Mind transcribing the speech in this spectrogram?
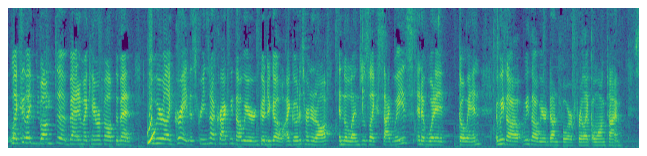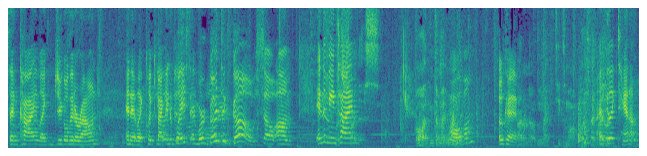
like we like bumped a bed and my camera fell off the bed. But we were like, great, the screen's not cracked. We thought we were good to go. I go to turn it off and the lens was like sideways and it wouldn't go in. And we thought we thought we were done for for like a long time. Then Kai like jiggled it around and it like clicked back like into place and we're good to go. So um in the meantime. Oh, I think that might work. all of them? Okay. I don't know. We might have to take some off. But I feel like Tana.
